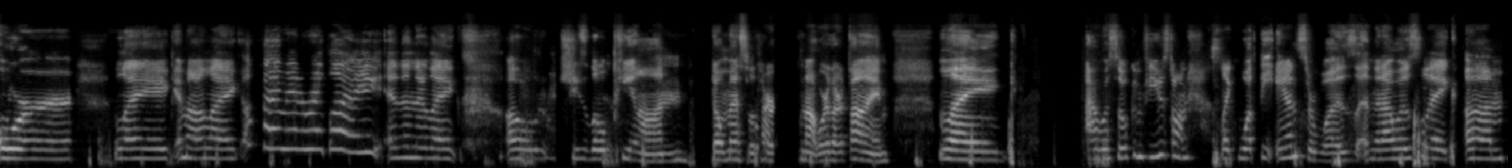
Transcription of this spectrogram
Or like am I like, okay, I ran a red light and then they're like, Oh, she's a little peon. Don't mess with her. Not worth our time. Like I was so confused on like what the answer was, and then I was like, um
